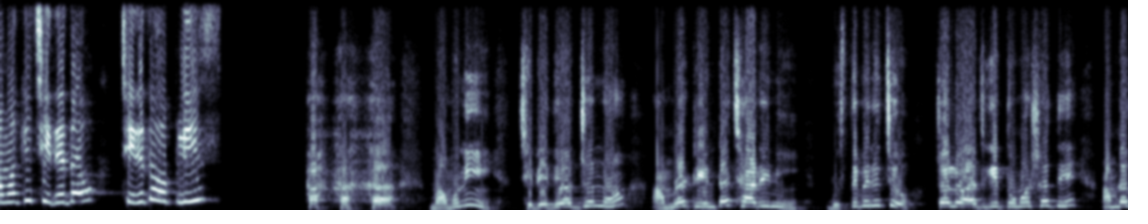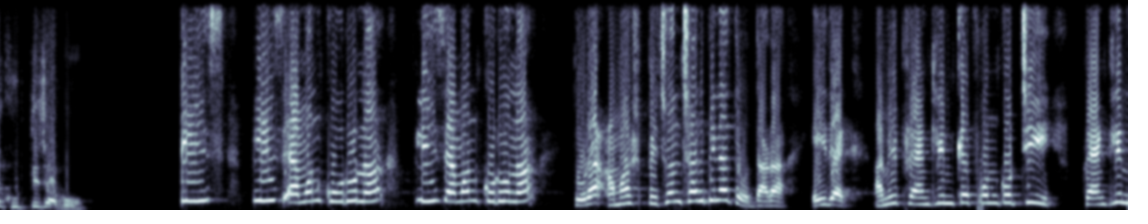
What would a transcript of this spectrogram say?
আমাকে ছেড়ে দাও ছেড়ে দাও, প্লিজ। হা হা হা। মামনি ছেড়ে দেওয়ার জন্য আমরা ট্রেনটা ছাড়িনি। বুঝতে পেরেছ? চলো আজকে তোমার সাথে আমরা ঘুরতে যাব। প্লিজ প্লিজ এমন করো না। প্লিজ এমন করো না। তোরা আমার পেছন ছাড়বি না তো? দাঁড়া, এই দেখ, আমি ফ্র্যাঙ্কলিনকে ফোন করছি। ফ্র্যাঙ্কলিন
